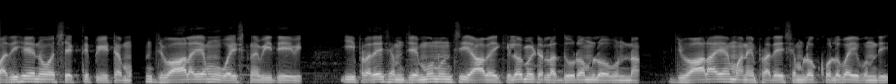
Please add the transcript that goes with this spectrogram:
పదిహేనవ శక్తిపీఠము జ్వాలయం వైష్ణవీదేవి. ఈ ప్రదేశం జమ్మూ నుంచి యాభై కిలోమీటర్ల దూరంలో ఉన్న జ్వాలయం అనే ప్రదేశంలో కొలువై ఉంది.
